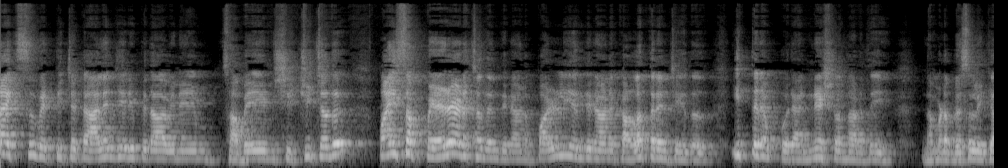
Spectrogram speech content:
ടാക്സ് വെട്ടിച്ചിട്ട് ആലഞ്ചേരി പിതാവിനെയും സഭയെയും ശിക്ഷിച്ചത്? പൈസ പിഴ അടച്ചത് എന്തിനാണ്? പള്ളി എന്തിനാണ് കള്ളത്തരം ചെയ്തത്? ഇത്തരം ഒരു അന്വേഷണം നടത്തി നമ്മുടെ ബസിലിക്ക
